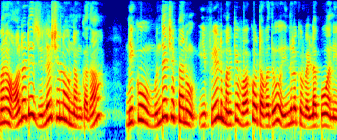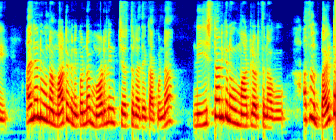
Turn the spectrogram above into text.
మనం ఆల్రెడీ రిలేషన్లో ఉన్నాం కదా? నీకు ముందే చెప్పాను ఈ ఫీల్డ్ మనకి వర్కౌట్ అవ్వదు ఇందులోకి వెళ్ళకు అని. అయినా నువ్వు నా మాట వినకుండా మోడలింగ్ చేస్తున్నదే కాకుండా నీ ఇష్టానికి నువ్వు మాట్లాడుతున్నావు. అసలు బయట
